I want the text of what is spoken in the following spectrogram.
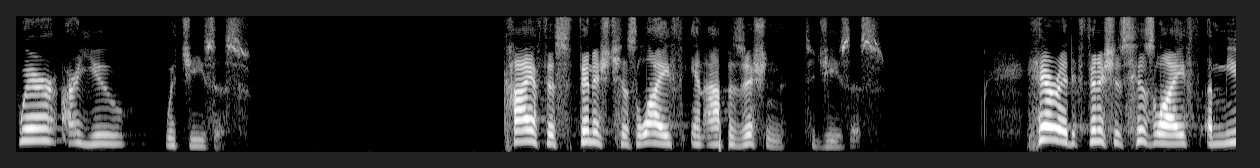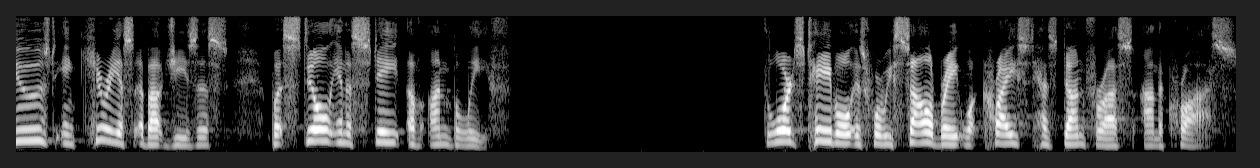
Where are you with Jesus? Caiaphas finished his life in opposition to Jesus. Herod finishes his life amused and curious about Jesus, but still in a state of unbelief. The Lord's table is where we celebrate what Christ has done for us on the cross.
